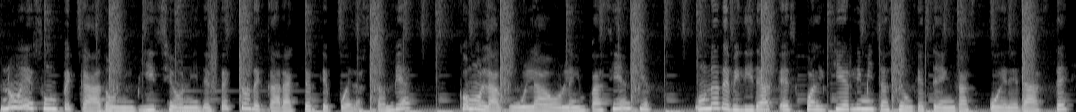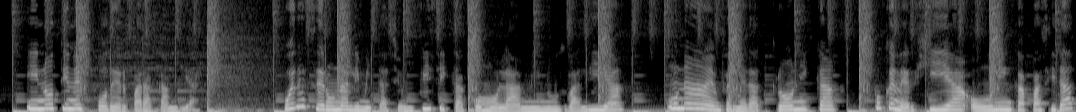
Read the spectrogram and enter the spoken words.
no es un pecado, ni vicio, ni defecto de carácter que puedas cambiar, como la gula o la impaciencia. Una debilidad es cualquier limitación que tengas o heredaste y no tienes poder para cambiar. Puede ser una limitación física como la minusvalía, una enfermedad crónica, poca energía o una incapacidad.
